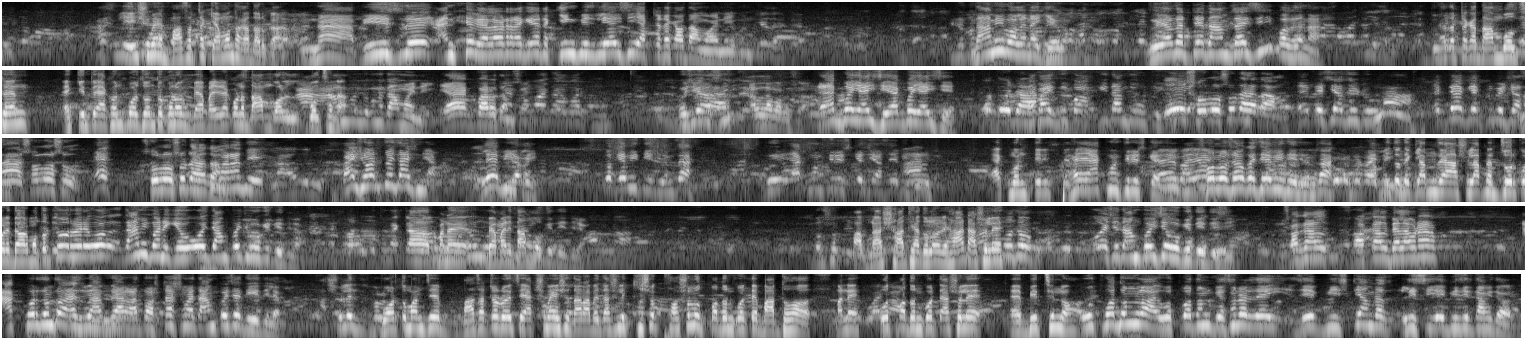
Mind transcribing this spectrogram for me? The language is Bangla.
আসলে এই সময় বাজারটা কেমন থাকা দরকার? না বীজ আনিয়ে বেলা আগে একটা কিং বীজ নিয়ে আইছি একটা টাকাও দাম হয়নি এখন দামই বলে না কেউ। দুই হাজার টাকা দাম চাইছি বলে না। দুই হাজার টাকা দাম বলছেন কিন্তু এখন পর্যন্ত কোনো ব্যাপারীরা কোনো দাম বলছে না। কোনো দাম হয় নাই। একবারও দাম নাই। বসে আছি আল্লাহ ভরসা। এক ভাই আইছে এক ভাই আইছে। ভাই কি দাম দেবো তুই? ষোলোশো টাকা দাম। বেশি আছে একটু। দেখ একটু বেশি আছে। না ষোলোশো। হ্যাঁ? ষোলোশো টাকা দাম। বাড়া দে। ভাই শহর তুই যাস না। লে বি ভাই তো কেবি দিয়ে দিলাম যা। এক মন তিরিশ কেজি আছে এবি দিয়ে দিলাম। এক মন তিরিশ হ্যাঁ এক মন তিরিশ কেজি। ষোলোশো কেজি এবি দিয়ে দিলাম আমি তো দেখলাম যে আসলে আপনার জোর করে দেওয়ার মতো হয়ে ও দামি কনে কেউ ওই দাম ওকে দিয়ে দিলাম। প্রথম একটা মানে ব্যাপারী দাম ওকে দিয়ে দিলাম। দর্শক আপনার সাথিয়া দোলারের হাট আসলে ও এসে দাম কইছে ওকে দিয়ে দিছি। সকাল সকাল বেলা ওঠার আগ পর্যন্ত আসবে দশটার সময় দাম কইছে দিয়ে দিলাম। আসলে বর্তমান যে বাজারটা রয়েছে একসময় এসে দাঁড়াবে আসলে কৃষক ফসল উৎপাদন করতে বাধ্য হয় মানে উৎপাদন করতে আসলে বিচ্ছিন্ন উৎপাদন লয় উৎপাদন পেছনের যে যে বীজটি আমরা লিছি এই বীজের দামই দেওয়ার।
